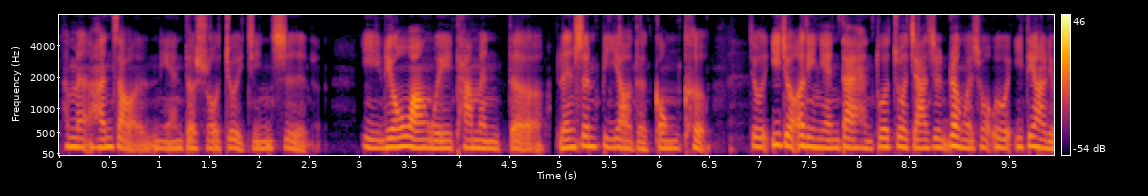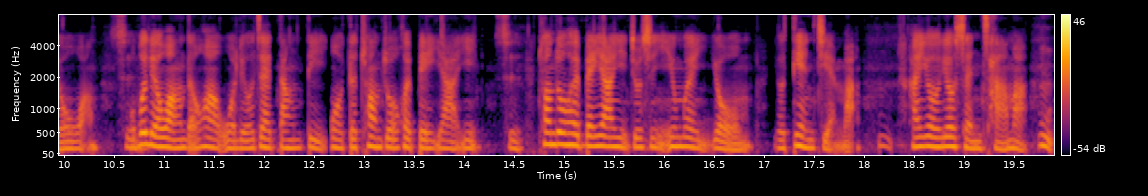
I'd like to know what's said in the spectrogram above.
他们很早年的时候就已经是。以流亡为他们的人生必要的功课。就一九二零年代，很多作家就认为说，我一定要流亡。我不流亡的话，我留在当地，我的创作会被压抑。是创作会被压抑，就是因为有有电检嘛，嗯，还有有审查嘛，嗯，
